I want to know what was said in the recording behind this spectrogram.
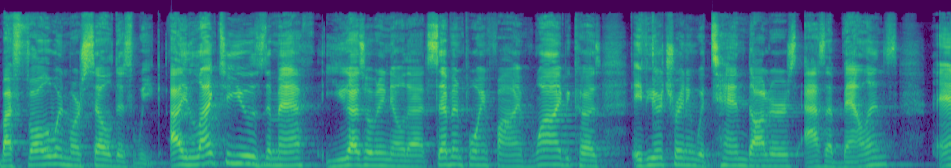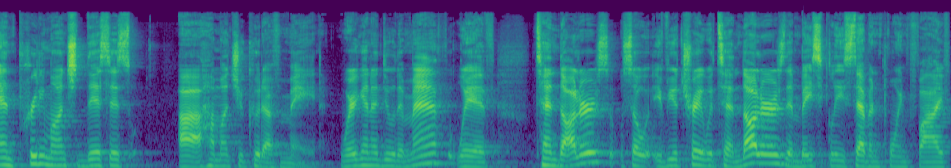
by following Marcel this week. I like to use the math. You guys already know that. 7.5. Why? Because if you're trading with $10 as a balance, and pretty much this is uh, how much you could have made. We're going to do the math with $10. So if you trade with $10, then basically 7.5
